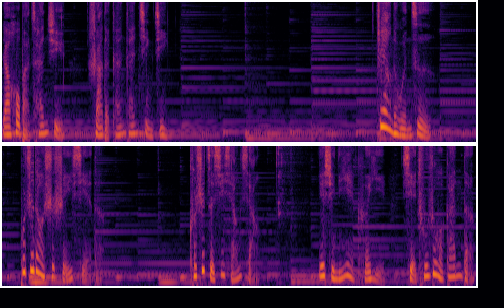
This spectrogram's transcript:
然后把餐具刷得干干净净。这样的文字，不知道是谁写的。可是仔细想想，也许你也可以写出若干的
